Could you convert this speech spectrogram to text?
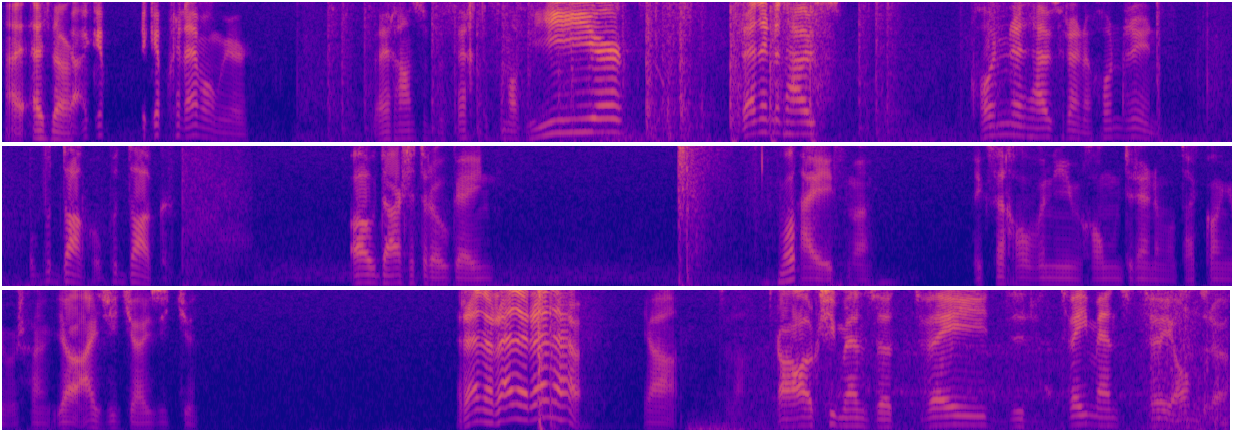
Hij, hij is daar. Ja, ik heb, ik heb geen ammo meer. Wij gaan ze bevechten vanaf hier. Ren in het huis. Gewoon in het huis rennen, gewoon erin. Op het dak, op het dak. Oh, daar zit er ook een. Wat? Hij heeft me. Ik zeg al wanneer je gewoon moet rennen, want hij kan je waarschijnlijk... Ja, hij ziet je, hij ziet je. Rennen, rennen, rennen! Ja, te laat. Oh, ik zie mensen. Twee, twee mensen, twee anderen.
